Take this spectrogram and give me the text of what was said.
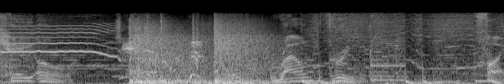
KO Round 3 Fight.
